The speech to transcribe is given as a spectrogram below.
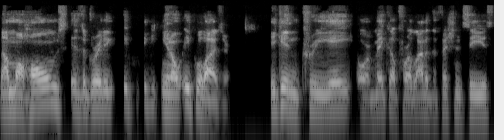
Now Mahomes is the great, you know, equalizer. He can create or make up for a lot of deficiencies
